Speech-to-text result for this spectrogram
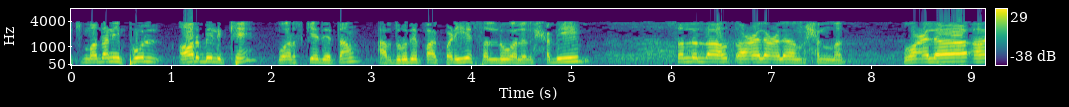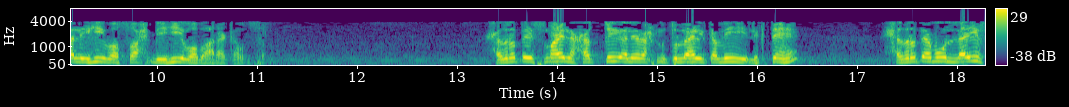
کچھ مدنی پھول اور بھی لکھیں، وہ عرض کے دیتا ہوں۔ آپ درود پاک پڑھیے۔ صلو علی الحبیب۔ صلی اللہ تعالی علی محمد وعلی آلہ وصحبہ وبارک وسلم۔ حضرت اسماعیل حقی علی رحمۃ اللہ الکوی لکھتے ہیں۔ حضرت ابو الف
